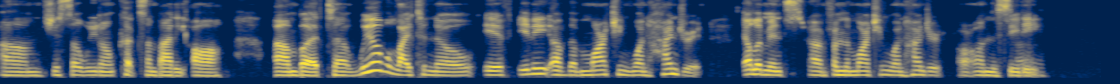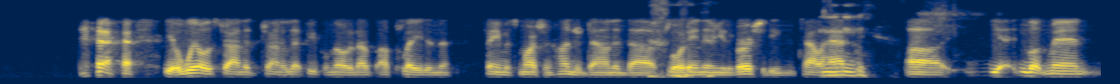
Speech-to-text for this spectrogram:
um, just so we don't cut somebody off. Um, but uh, Will would like to know if any of the Marching 100 elements um, from the Marching 100 are on the CD. yeah, Will is trying to trying to let people know that I, I played in the famous Marching 100 down at uh, Florida A&M University in Tallahassee. Mm-hmm. Uh, yeah, look, man,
